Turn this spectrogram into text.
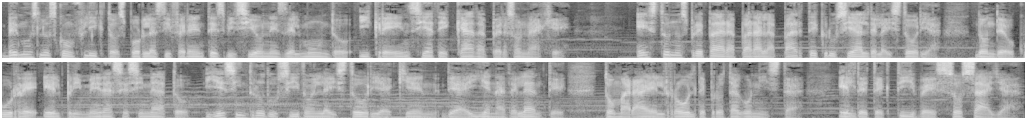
Vemos los conflictos por las diferentes visiones del mundo y creencia de cada personaje. Esto nos prepara para la parte crucial de la historia, donde ocurre el primer asesinato y es introducido en la historia quien, de ahí en adelante, tomará el rol de protagonista, el detective Sosaya.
